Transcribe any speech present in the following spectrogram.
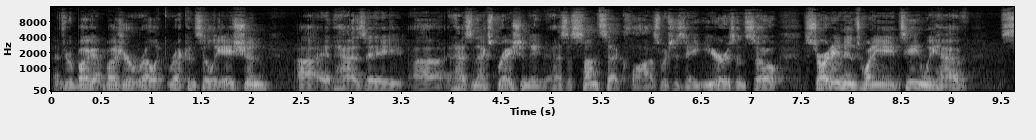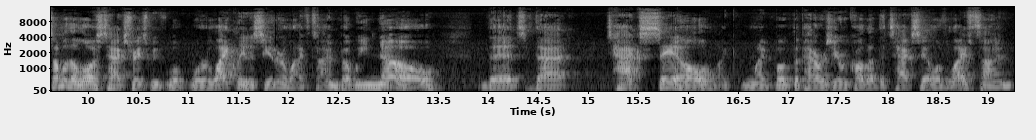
And through budget, budget re- reconciliation, uh, it has a uh, it has an expiration date. It has a sunset clause, which is eight years. And so, starting in 2018, we have some of the lowest tax rates we are likely to see in our lifetime. But we know that that tax sale, like my book, The Power Zero, we call that the tax sale of a lifetime.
